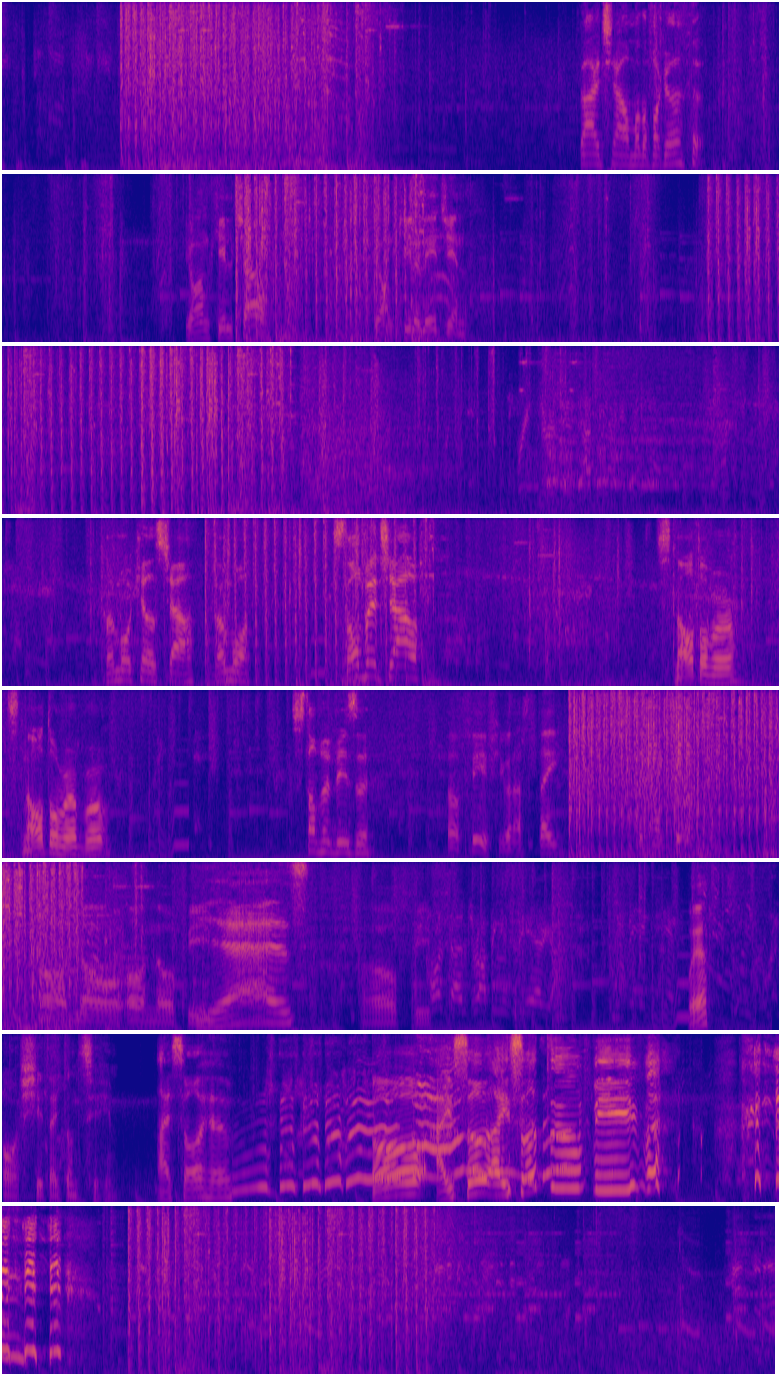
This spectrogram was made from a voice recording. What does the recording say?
Die, Chow, motherfucker. You want kill Chow? You want kill Legion? No more kills, Chow. No more. Stop it, Chow. It's not over. It's not over, bro. Stop it, Bizu. Oh, Thief, you gonna stay? Take my kill? Oh no, oh no, Thief. Yes. Oh, Thief. Hostile dropping into the area. Where? Oh shit, I don't see him. I saw him. Oh, I saw, I saw two, Thief!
